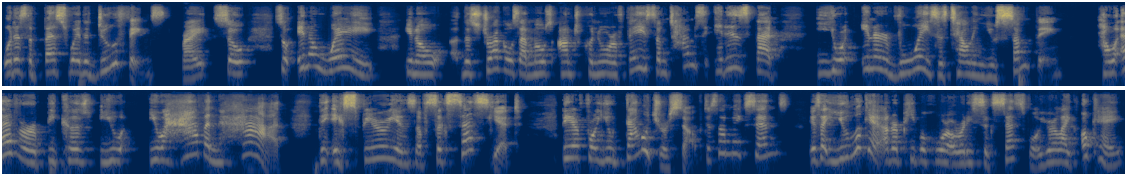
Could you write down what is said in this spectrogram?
what is the best way to do things right? So so in a way you know the struggles that most entrepreneurs face sometimes it is that your inner voice is telling you something. However because you you haven't had the experience of success yet Therefore, you doubt yourself. Does that make sense? It's like you look at other people who are already successful. You're like, okay,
